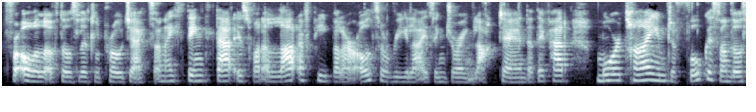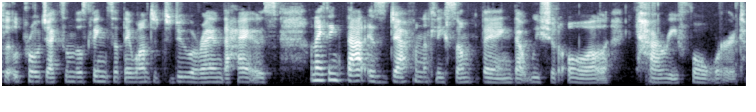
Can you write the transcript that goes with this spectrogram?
for all of those little projects. And I think that is what a lot of people are also realizing during lockdown that they've had more time to focus on those little projects and those things that they wanted to do around the house. And I think that is definitely something that we should all carry forward.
